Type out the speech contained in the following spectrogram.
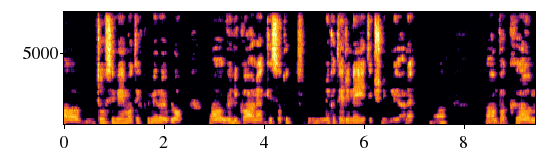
Uh, to vsi vemo, teh primerov je bilo veliko, ne, ki so tudi nekateri neetični bili. Ne. Uh, ampak um,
